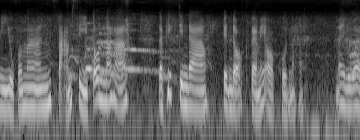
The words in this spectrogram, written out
มีอยู่ประมาณสามสี่ต้นนะคะ แต่พริกจินดาเป็นดอกแต่ไม่ออกผลนะคะ ไม่รู้ว่า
